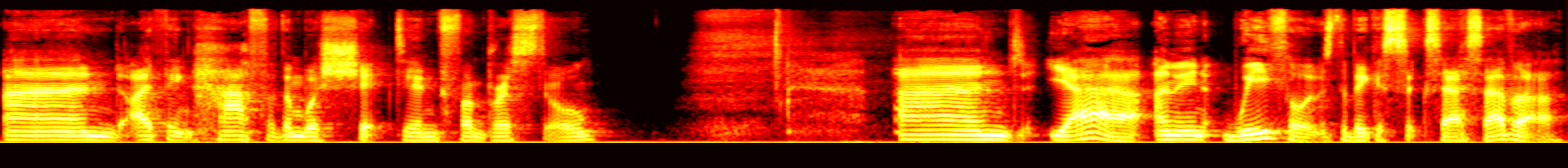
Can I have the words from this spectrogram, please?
and I think half of them were shipped in from Bristol. And yeah, I mean, we thought it was the biggest success ever.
